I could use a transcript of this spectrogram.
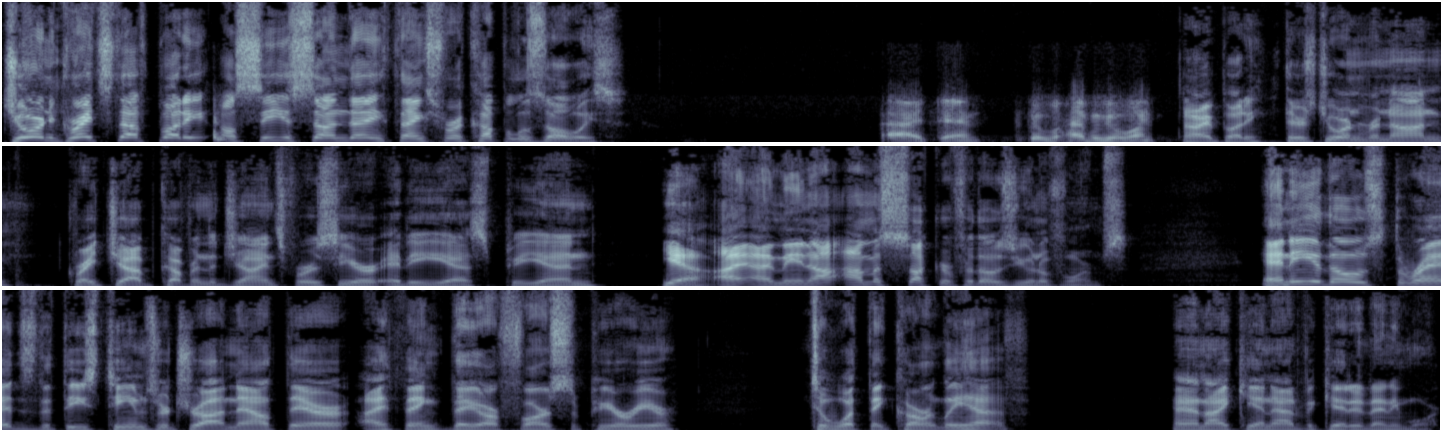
Jordan, great stuff, buddy. I'll see you Sunday. Thanks for a couple as always. All right, Dan. Good, have a good one. All right, buddy. There's Jordan Raanan. Great job covering the Giants for us here at ESPN. Yeah, I, I mean, I, I'm a sucker for those uniforms. Any of those threads that these teams are trotting out there, I think they are far superior to what they currently have, and I can't advocate it anymore.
